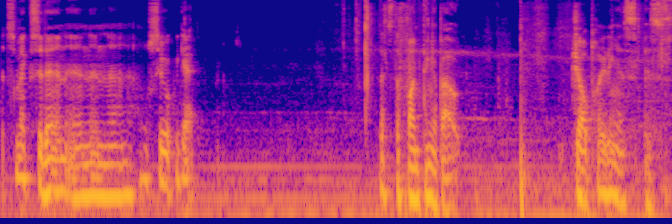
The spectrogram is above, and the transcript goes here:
let's mix it in and then uh, we'll see what we get. That's the fun thing about gel plating is, is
